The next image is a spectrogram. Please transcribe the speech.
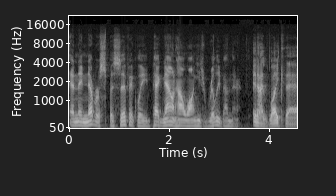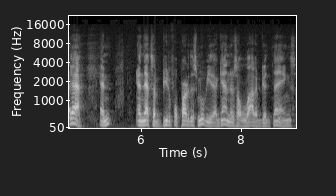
and they never specifically peg down how long he's really been there. and I like that. Yeah, and and that's a beautiful part of this movie. Again, there's a lot of good things.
